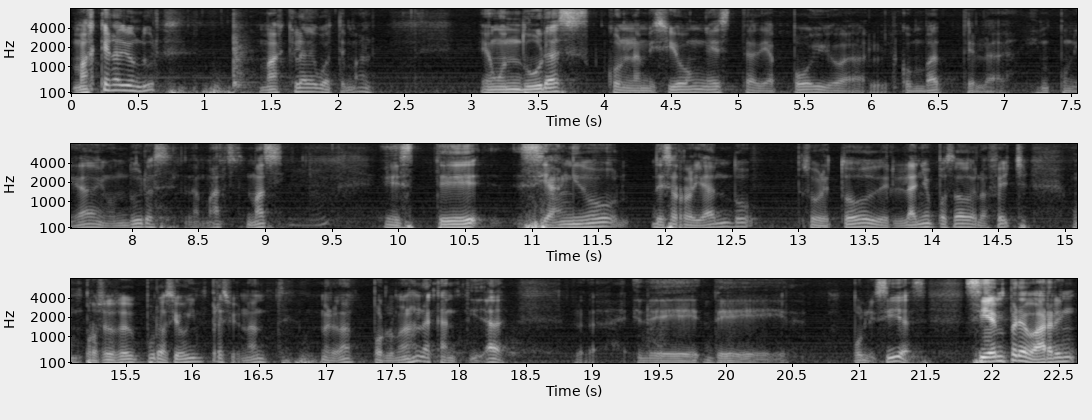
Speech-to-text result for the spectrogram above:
más que la de Honduras, más que la de Guatemala. En Honduras, con la misión esta de apoyo al combate a la impunidad en Honduras, la más, más este, se han ido desarrollando, sobre todo del año pasado de la fecha, un proceso de depuración impresionante, ¿verdad? Por lo menos la cantidad de, policías. Siempre barren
